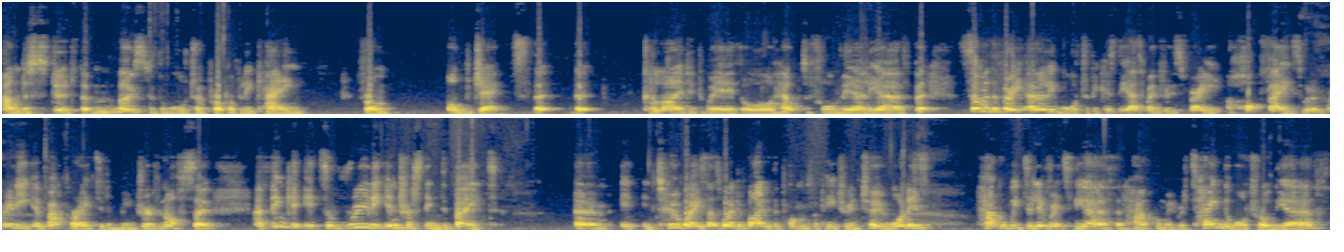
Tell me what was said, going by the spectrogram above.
understood that most of the water probably came from objects that that collided with or helped to form the early Earth. But some of the very early water, because the Earth went through this very hot phase, would have really evaporated and been driven off. So I think it, it's a really interesting debate um, in, in two ways. That's why I divided the problem for Peter in two. One is how can we deliver it to the Earth and how can we retain the water on the Earth?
